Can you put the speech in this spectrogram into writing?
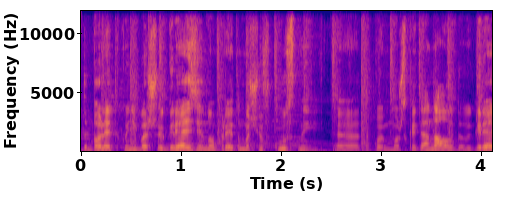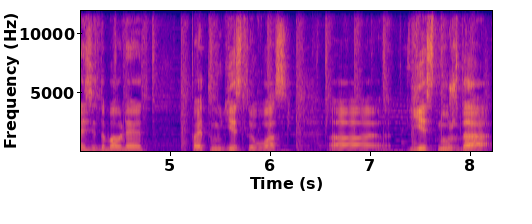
добавляет такой небольшой грязи, но при этом очень вкусный, э, такой, можно сказать, аналоговый грязи добавляет. Поэтому если у вас э, есть нужда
